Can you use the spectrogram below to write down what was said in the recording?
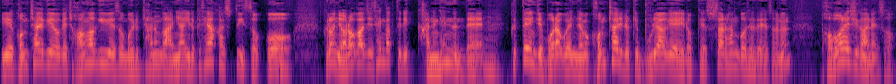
이게 검찰 개혁에 저항하기 위해서 뭐 이렇게 하는 거 아니야 이렇게 생각할 수도 있었고 그런 여러 가지 생각들이 가능했는데 음. 그때 이제 뭐라고 했냐면 검찰이 이렇게 무리하게 이렇게 수사를 한 것에 대해서는 법원의 시간에서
